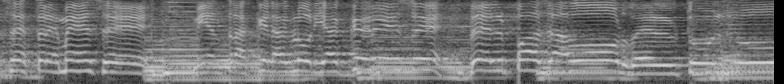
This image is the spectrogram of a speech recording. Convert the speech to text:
Se estremece, mientras que la gloria crece del payador del tuyo.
